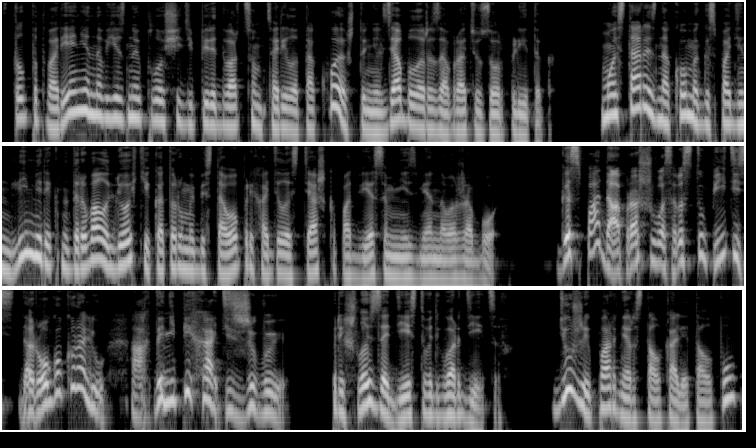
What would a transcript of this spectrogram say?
Столпотворение на въездной площади перед дворцом царило такое, что нельзя было разобрать узор плиток. Мой старый знакомый господин Лимерик надрывал легкие, которым и без того приходилось тяжко под весом неизменного жабо. «Господа, прошу вас, расступитесь! Дорогу королю! Ах, да не пихайтесь же вы!» Пришлось задействовать гвардейцев. Дюжи и парни растолкали толпу,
